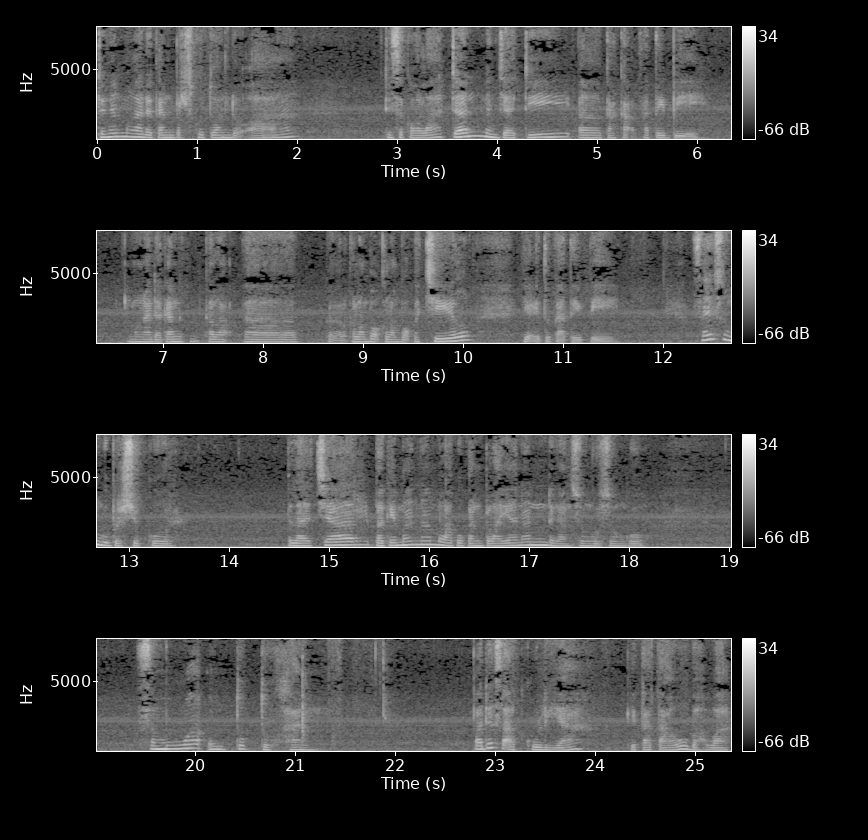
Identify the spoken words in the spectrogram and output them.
dengan mengadakan persekutuan doa di sekolah dan menjadi uh, kakak KTB, mengadakan eh, kelompok-kelompok kecil yaitu KTB. Saya sungguh bersyukur belajar bagaimana melakukan pelayanan dengan sungguh-sungguh. Semua untuk Tuhan. Pada saat kuliah, kita tahu bahwa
